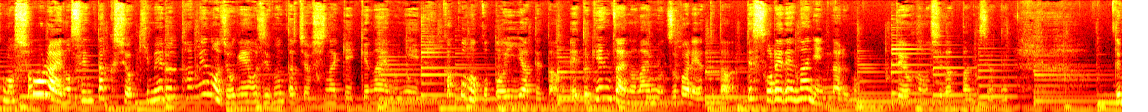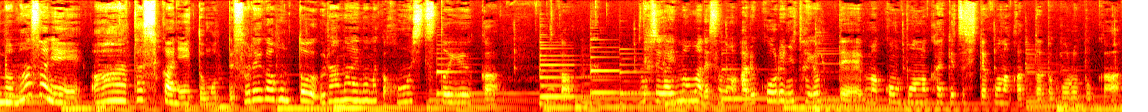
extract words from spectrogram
この将来の選択肢を決めるための助言を自分たちはしなきゃいけないのに過去のことを言い当てた、えっと、現在の悩みをズバリやってた。でそれで何になるのっていう話だったんですよね。でまあ、まさにああ確かにと思ってそれが本当占いのなんか本質というかなんか私が今までそのアルコールに頼って、まあ、根本の解決してこなかったところとか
